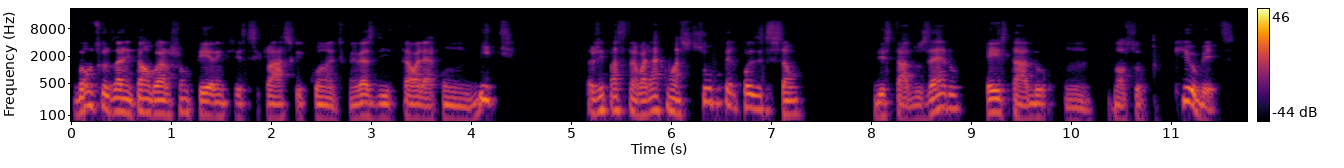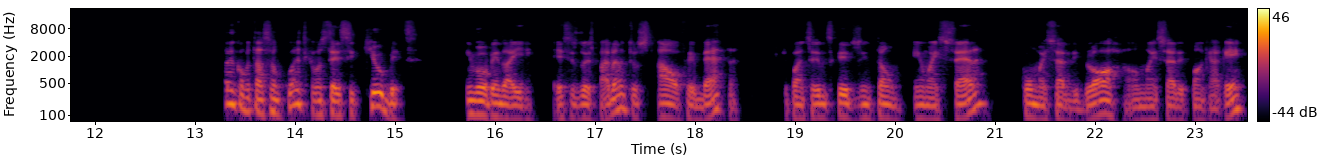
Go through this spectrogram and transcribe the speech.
vamos cruzar então agora a fronteira entre esse clássico e quântico. Ao invés de trabalhar com um bit, a gente passa a trabalhar com uma superposição de estado 0 e estado 1, um, nosso qubit. Então, em computação quântica, vamos ter esse qubit envolvendo aí esses dois parâmetros, alfa e beta, que podem ser descritos então em uma esfera, como uma esfera de Bloch ou uma esfera de Poincaré.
